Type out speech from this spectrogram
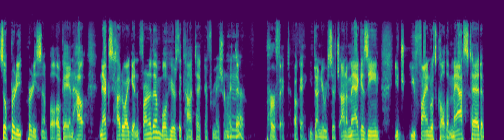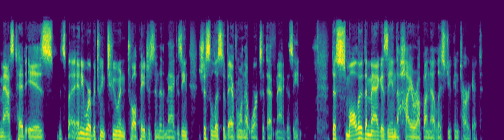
so pretty pretty simple. Okay and how next how do i get in front of them? Well here's the contact information right mm-hmm. there perfect. Okay you've done your research. On a magazine you you find what's called a masthead. A masthead is it's anywhere between 2 and 12 pages into the magazine. It's just a list of everyone that works at that magazine. The smaller the magazine the higher up on that list you can target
